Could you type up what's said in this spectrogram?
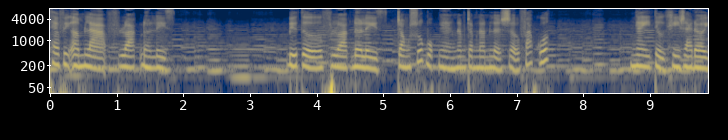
theo phiên âm là Fleur de Lis. Biểu tượng Fleur de Lis trong suốt 1.500 năm lịch sử Pháp quốc – ngay từ khi ra đời,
